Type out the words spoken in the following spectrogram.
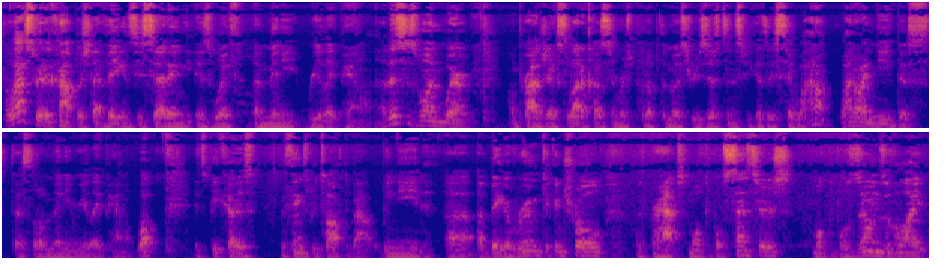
the last way to accomplish that vacancy setting is with a mini relay panel. Now this is one where on projects. A lot of customers put up the most resistance because they say, well, I don't, why do I need this, this little mini relay panel? Well, it's because the things we talked about. We need uh, a bigger room to control with perhaps multiple sensors, multiple zones of light,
